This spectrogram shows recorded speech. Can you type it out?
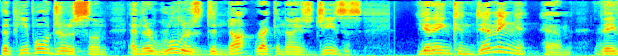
The people of Jerusalem and their rulers did not recognize Jesus. Yet in condemning him, they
